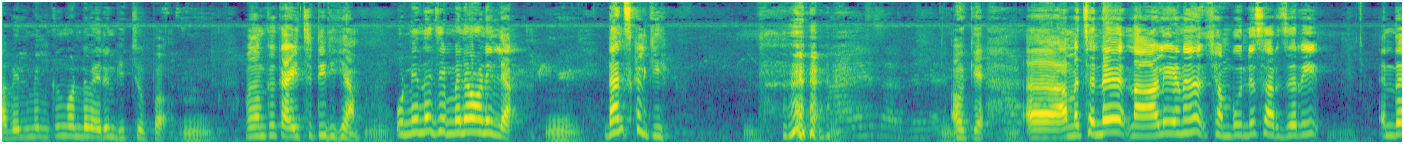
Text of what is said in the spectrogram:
അവിൽ മിൽക്കും കൊണ്ട് വരും കിച്ചു ഇപ്പൊ. അപ്പൊ നമുക്ക് കഴിച്ചിട്ടിരിക്കാം. ഉണ്ണിന്ന് ജിമ്മിന് പോണില്ല. ഓണില്ല ഡാൻസ് കളിക്ക്. ഓക്കെ. അമ്മച്ചന്റെ നാളെയാണ് ശംഭുവിന്റെ സർജറി. എന്താ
